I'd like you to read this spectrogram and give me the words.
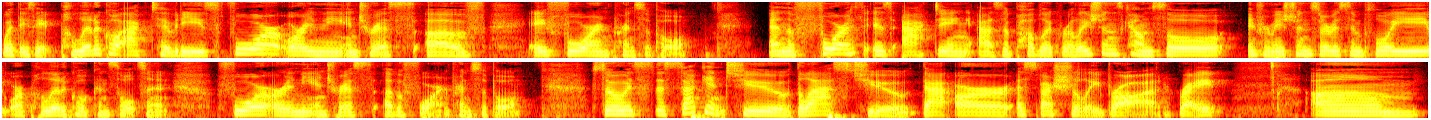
what they say, political activities for or in the interests of a foreign principal. And the fourth is acting as a public relations counsel, information service employee, or political consultant for or in the interests of a foreign principal. So it's the second two, the last two, that are especially broad, right? Um,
